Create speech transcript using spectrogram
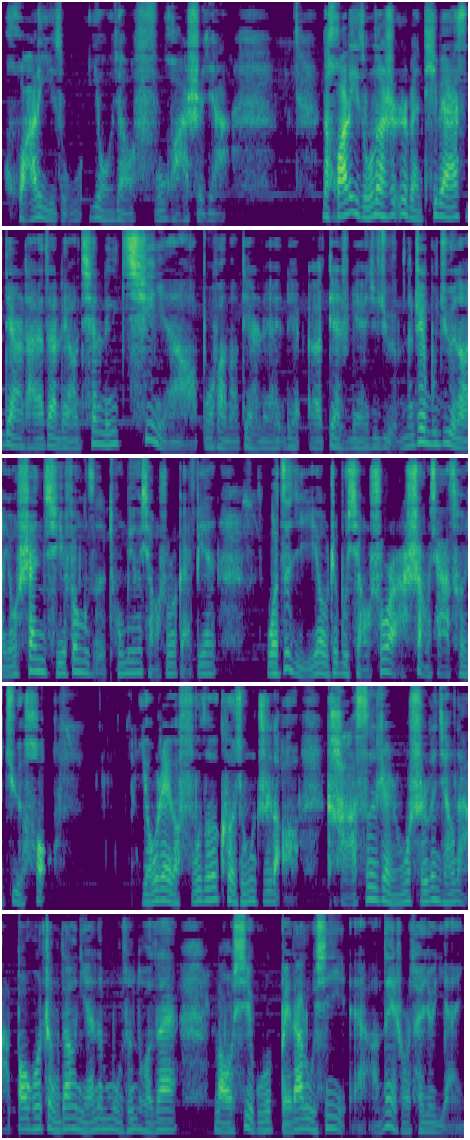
华丽一族》，又叫《浮华世家》。那《华丽一族》呢，是日本 TBS 电视台在两千零七年啊播放的电视连连呃电视连续剧。那这部剧呢，由山崎丰子同名小说改编，我自己也有这部小说啊，上下册巨厚。由这个福泽克雄执导，卡斯阵容十分强大，包括正当年的木村拓哉、老戏骨北大陆新野啊，那时候他就演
